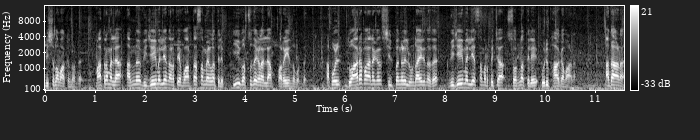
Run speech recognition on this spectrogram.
വിശദമാക്കുന്നുണ്ട്. മാത്രമല്ല അന്ന് വിജയ് മല്യ നടത്തിയ വാർത്താ സമ്മേളനത്തിലും ഈ വസ്തുതകളെല്ലാം പറയുന്നുമുണ്ട്. അപ്പോൾ ദ്വാരപാലക ശില്പങ്ങളിൽ ഉണ്ടായിരുന്നത് വിജയ് മല്യ സമർപ്പിച്ച സ്വർണത്തിലെ ഒരു ഭാഗമാണ്. അതാണ്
